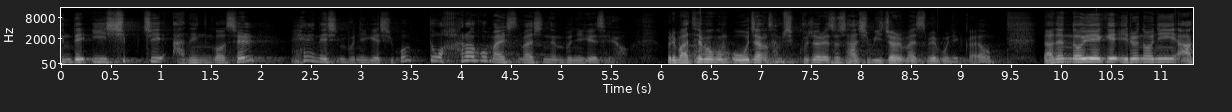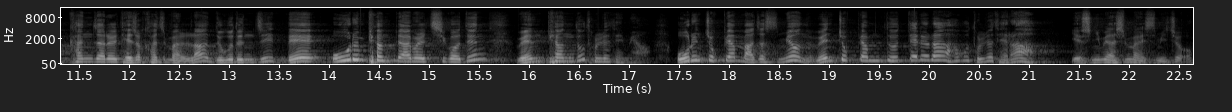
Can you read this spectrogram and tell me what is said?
근데 이 쉽지 않은 것을 해내신 분이 계시고 또 하라고 말씀하시는 분이 계세요. 우리 마태복음 5장 39절에서 42절 말씀해 보니까요. 나는 너희에게 이르노니 악한 자를 대적하지 말라 누구든지 내 오른편 뺨을 치거든 왼편도 돌려대며 오른쪽 뺨 맞았으면 왼쪽 뺨도 때려라 하고 돌려대라. 예수님이 하신 말씀이죠.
